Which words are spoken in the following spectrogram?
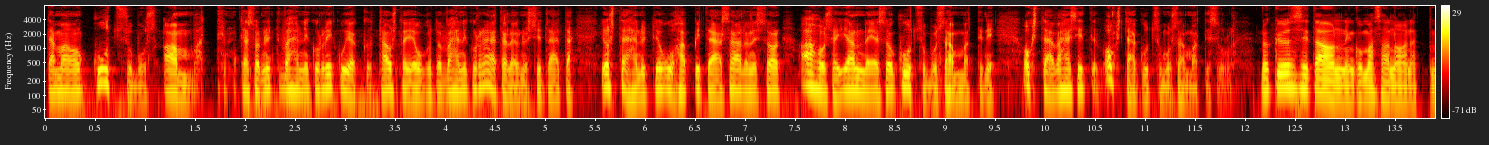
tämä on kutsumusammatti. Tässä on nyt vähän niin kuin Riku ja taustajoukot on vähän niin kuin räätälöinyt sitä, että jos tähän nyt joku pitää saada, niin se on Ahosen Janne ja se on kutsumusammatti. Niin onko tämä vähän sitten, onko tämä kutsumusammatti sulle? No kyllä sitä on, niin kuin mä sanoin, että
